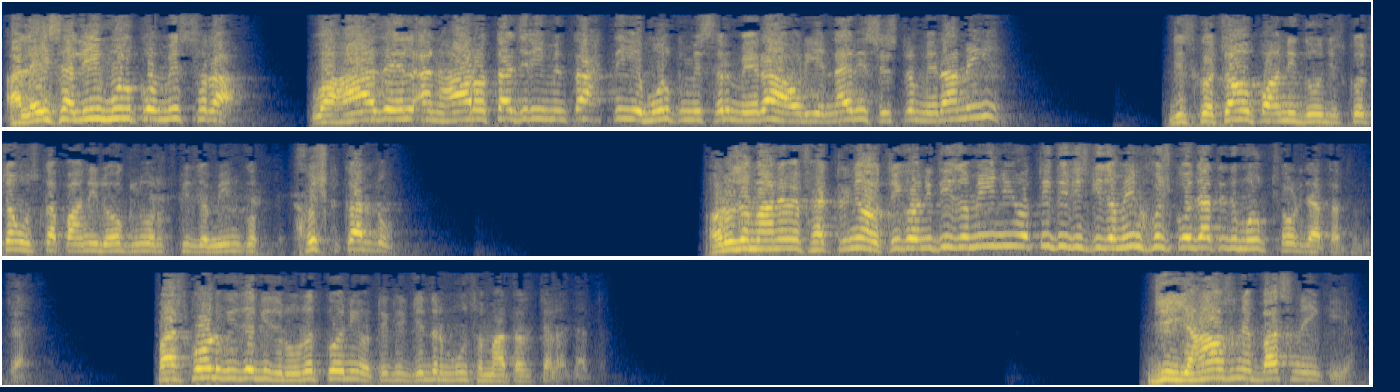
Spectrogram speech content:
علیہ سلی ملک و مصرا وہ حاضل انہار و تجریم تحتی، یہ ملک مصر میرا اور یہ نہری سسٹم میرا نہیں ہے۔ جس کو چاہوں پانی دوں، جس کو چاہوں اس کا پانی روک لوں اور اس کی زمین کو خشک کر دوں۔ اور اس زمانے میں فیکٹریاں ہوتی کوئی نہیں تھی، زمین نہیں ہوتی تھی، جس کی زمین خشک ہو جاتی تھی، ملک چھوڑ جاتا تھا بچہ پاسپورٹ، ویزے کی ضرورت کوئی نہیں ہوتی تھی، جدھر منہ سماتا تھا، چلا جاتا۔ جی یہاں اس نے بس نہیں کیا۔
